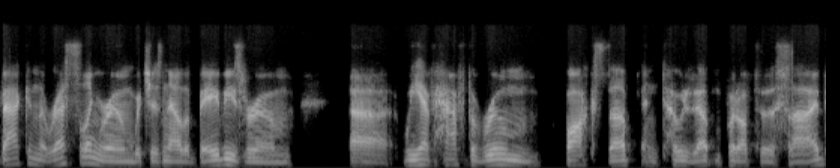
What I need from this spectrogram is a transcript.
back in the wrestling room, which is now the baby's room, uh, we have half the room boxed up and toted up and put off to the side.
